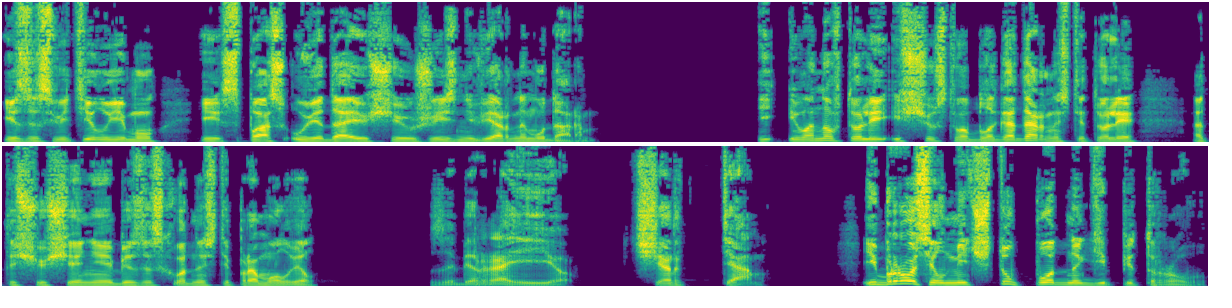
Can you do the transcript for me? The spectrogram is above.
и засветил ему и спас увядающую жизнь верным ударом. И Иванов то ли из чувства благодарности, то ли от ощущения безысходности промолвил. «Забирай ее чертям!» И бросил мечту под ноги Петрову.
